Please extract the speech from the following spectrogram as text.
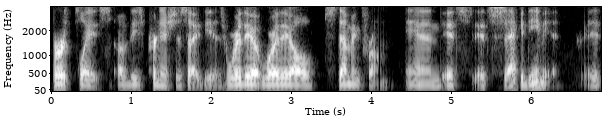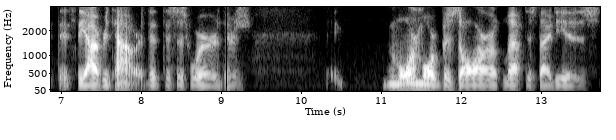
birthplace of these pernicious ideas where they where they all stemming from and it's it's academia it, it's the ivory tower that this is where there's more and more bizarre leftist ideas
